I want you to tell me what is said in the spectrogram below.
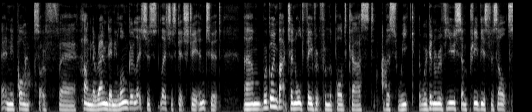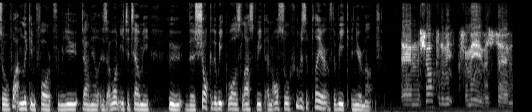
any point sort of uh, hanging around any longer. Let's just let's just get straight into it. Um, we're going back to an old favourite from the podcast this week. We're going to review some previous results. So what I'm looking for from you, Daniel, is I want you to tell me who the shock of the week was last week, and also who was the player of the week in your match. Um, the shock of the week for me was um,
